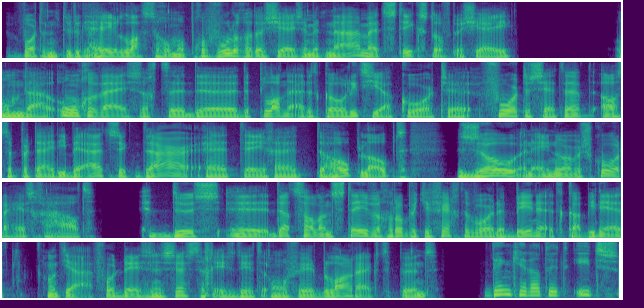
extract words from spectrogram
wordt het natuurlijk heel lastig om op gevoelige dossiers, en met name het stikstofdossier, om daar ongewijzigd eh, de, de plannen uit het coalitieakkoord uh, voor te zetten. Als de partij die bij uitstek daar uh, tegen de hoop loopt, zo een enorme score heeft gehaald. Dus uh, dat zal een stevig robbertje vechten worden binnen het kabinet. Want ja, voor D66 is dit ongeveer het belangrijkste punt. Denk je dat dit iets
